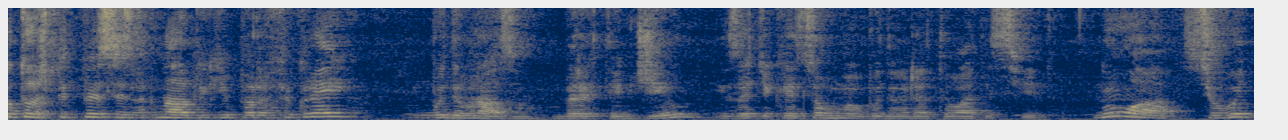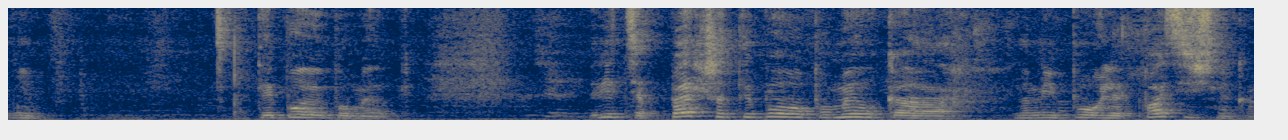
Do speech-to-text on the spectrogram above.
Отож, підписуйтесь на канал Beekeeper of будемо разом берегти бджіл і завдяки цьому ми будемо рятувати світ. Ну а сьогодні типові помилки. Дивіться, перша типова помилка, на мій погляд, пасічника.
